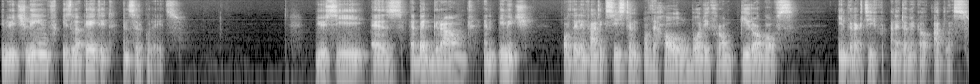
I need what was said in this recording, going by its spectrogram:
in which lymph is located and circulates. You see as a background an image of the lymphatic system of the whole body from Pirogov's interactive anatomical atlas.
